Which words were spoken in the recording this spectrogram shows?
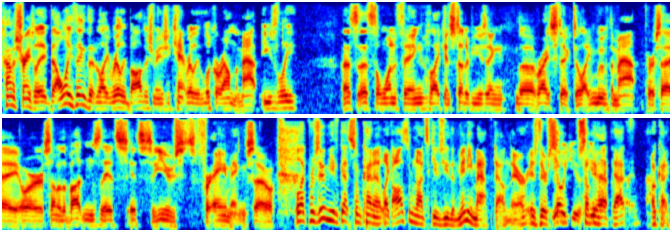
kind of strangely. The only thing that like really bothers me is you can't really look around the map easily. That's that's the one thing. Like instead of using the right stick to like move the map per se, or some of the buttons, it's it's used for aiming. So Well, I presume you've got some kind of like Awesome Knots gives you the mini map down there. Is there some, you- something you like that? that. Okay.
